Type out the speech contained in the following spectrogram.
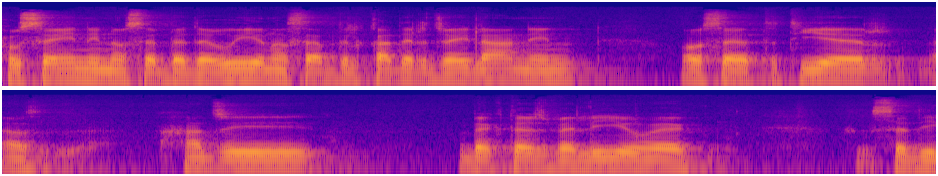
Husejnin ose Bedeujin ose Abdulkadir Xhejlanin ose të tjerë Haxhi Bektesh Veliu e se di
